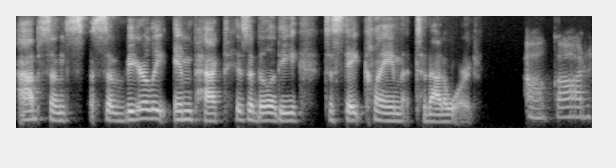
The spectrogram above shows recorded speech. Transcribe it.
absence severely impact his ability to stake claim to that award? Oh, God.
